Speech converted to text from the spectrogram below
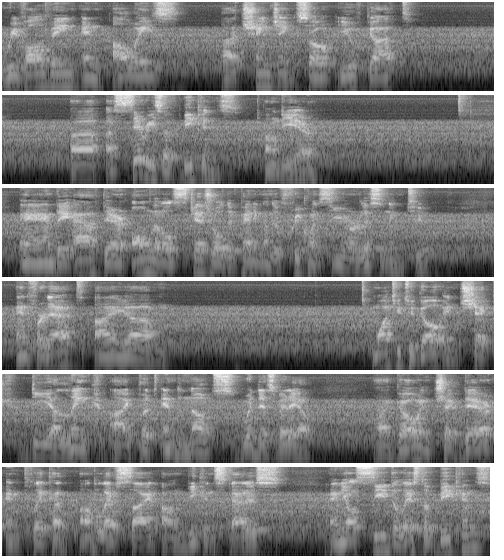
revolving and always uh, changing. So you've got uh, a series of beacons on the air and they have their own little schedule depending on the frequency you're listening to. And for that, I um, want you to go and check the uh, link I put in the notes with this video. Uh, go and check there and click on, on the left side on beacon status and you'll see the list of beacons,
